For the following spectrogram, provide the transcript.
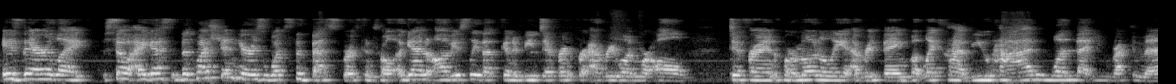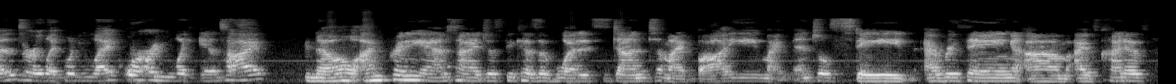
Is there like so? I guess the question here is what's the best birth control? Again, obviously that's going to be different for everyone. We're all different hormonally, everything. But like, have you had one that you recommend or like one you like, or are you like anti? No, I'm pretty anti just because of what it's done to my body, my mental state, everything. Um, I've kind of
